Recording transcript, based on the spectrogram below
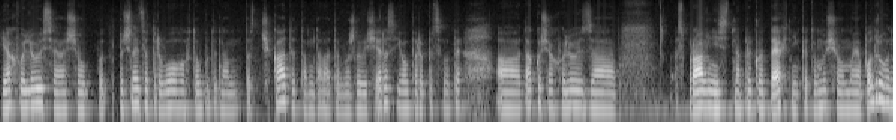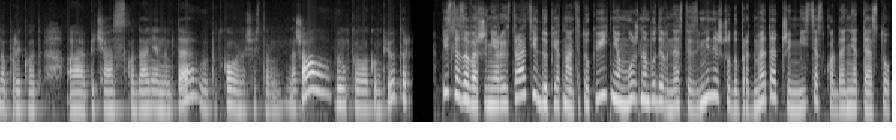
Я хвилююся, що почнеться тривога, хто буде нам чекати, там давати можливість ще раз його переписувати. А, також я хвилююсь за справність, наприклад, техніки, тому що моя подруга, наприклад, під час складання НМТ випадково на щось там нажала, вимкнула комп'ютер. Після завершення реєстрації до 15 квітня можна буде внести зміни щодо предмета чи місця складання тесту.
